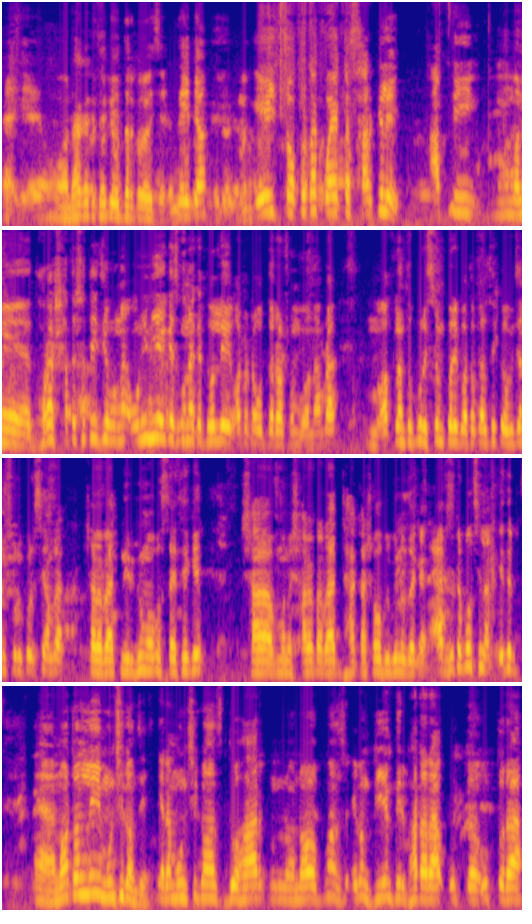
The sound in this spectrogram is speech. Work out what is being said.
হ্যাঁ, ঢাকা থেকে উদ্ধার করা হয়েছে। তো এটা এই চক্রটা কয়েকটা সার্কেলে আপনি মানে ধরার সাথে সাথেই যে উনি নিয়ে গেছে ওনাকে ধরলে অটোটা উদ্ধার সম্ভব না আমরা অক্লান্ত পরিশ্রম করে গতকাল থেকে অভিযান শুরু করেছি। আমরা সারা রাত নির্ঘুম অবস্থায় থেকে মানে সারাটা রাত ঢাকা সহ বিভিন্ন জায়গায়। আর যেটা বলছিলাম, এদের নট অনলি মুন্সিগঞ্জে, এরা মুন্সীগঞ্জ, দোহার নবগঞ্জ এবং ডিএমপির ভাটারা, উত্ত- উত্তরা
